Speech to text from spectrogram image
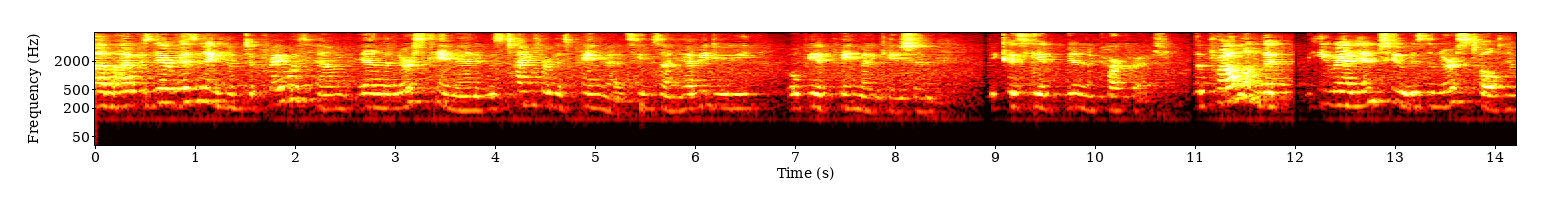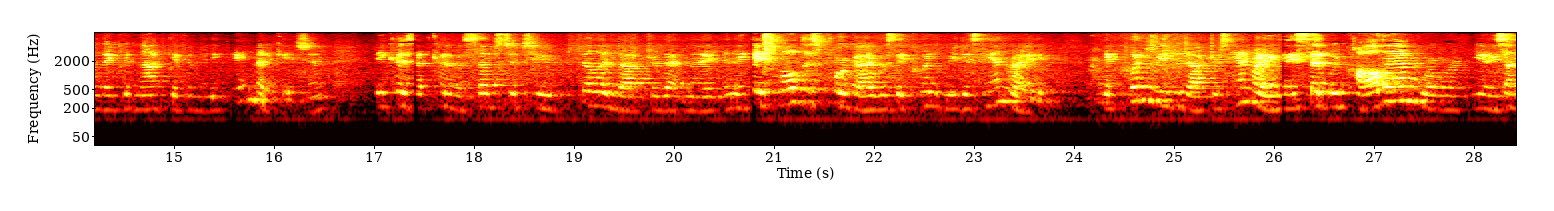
um, I was there visiting him to pray with him, and the nurse came in. It was time for his pain meds. He was on heavy duty opiate pain medication because he had been in a car crash. The problem that he ran into is the nurse told him they could not give him any pain medication because that kind of a substitute fill-in doctor that night, and they, they told this poor guy was they couldn't read his handwriting. They couldn't read the doctor's handwriting. They said, we called him, we're, we're, you know, he's on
